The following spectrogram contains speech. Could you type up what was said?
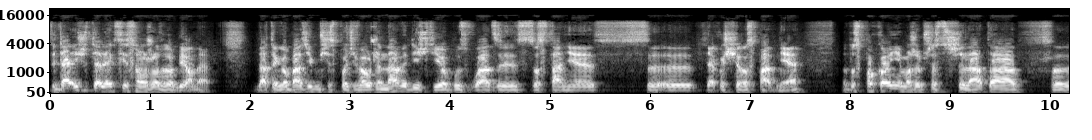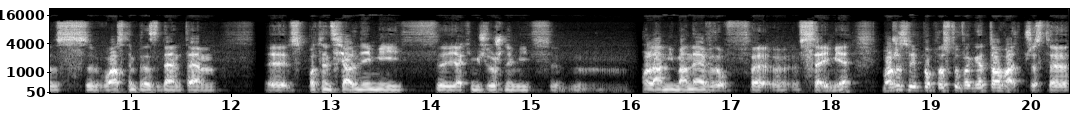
E, wydaje się, że te elekcje są już odrobione. Dlatego bardziej bym się spodziewał, że nawet jeśli obóz władzy zostanie z, jakoś się rozpadnie, no to spokojnie może przez trzy lata z własnym prezydentem, y, z potencjalnymi jakimiś różnymi polami manewrów w Sejmie, może sobie po prostu wegetować przez te,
